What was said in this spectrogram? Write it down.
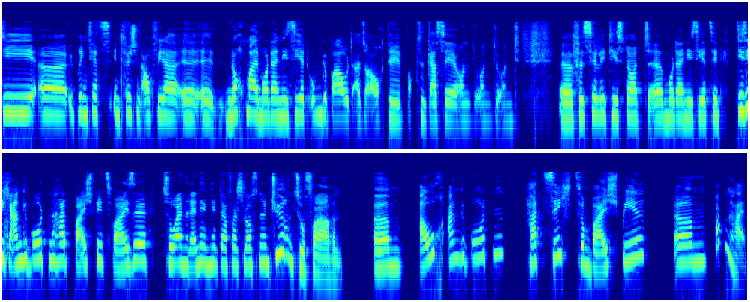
die äh, übrigens jetzt inzwischen auch wieder äh, äh, nochmal modernisiert umgebaut, also auch die Boxengasse und und und äh, Facilities dort äh, modernisiert sind, die sich angeboten hat, beispielsweise so ein Rennen hinter verschlossenen Türen zu fahren. Ähm, auch angeboten hat sich zum Beispiel ähm, Hockenheim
